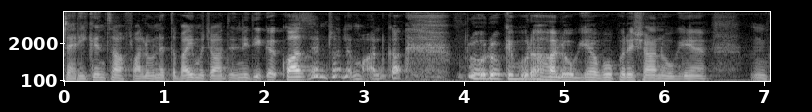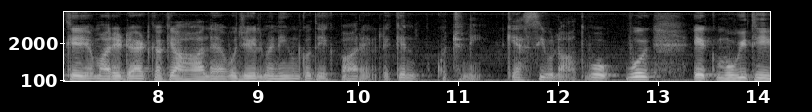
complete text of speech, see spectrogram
तहरीक इंसाफ वालों ने तबाही मचा देनी थी कि कासिम सलमान का रो रो के बुरा हाल हो गया, वो परेशान हो गए हैं कि हमारे डैड का क्या हाल है, वो जेल में नहीं, उनको देख पा रहे। लेकिन कुछ नहीं, कैसी औलाद? वो वो एक मूवी थी,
